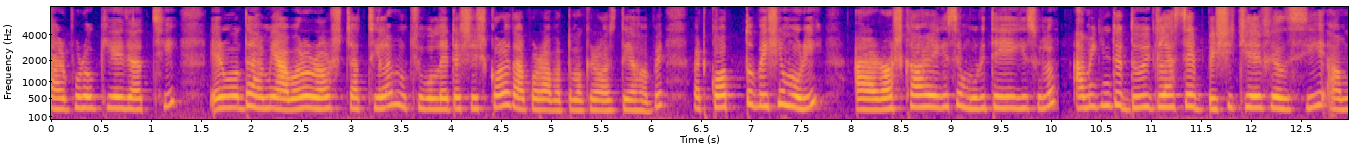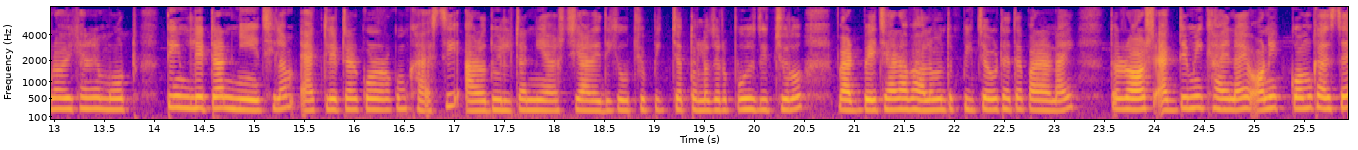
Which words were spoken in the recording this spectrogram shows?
তারপরেও খেয়ে যাচ্ছি। এর মধ্যে আমি আবারও রস চাচ্ছিলাম, কিছু বললে এটা শেষ করো, তারপর আবার তোমাকে রস দেওয়া হবে। বাট কত বেশি মুড়ি আর রস খাওয়া হয়ে গেছে, মুড়ি থেকে গেছিল। আমি কিন্তু দুই গ্লাসের বেশি খেয়ে ফেলছি। আমরা ওইখানে মোট তিন লিটার নিয়েছিলাম। এক লিটার কোনো রকম খাচ্ছি আরও দুই লিটার নিয়ে আসছি। আর এদিকে উচ্চ পিকচার তোলা জন্য পোজ দিচ্ছিল, বাট বেচারা ভালো মতো পিকচার উঠাতে পারে নাই। তো রস একদমই খায় নাই, অনেক কম খাইছে।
